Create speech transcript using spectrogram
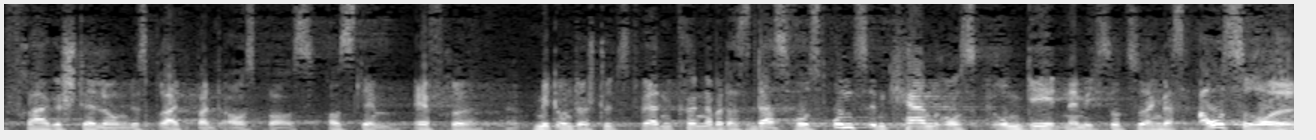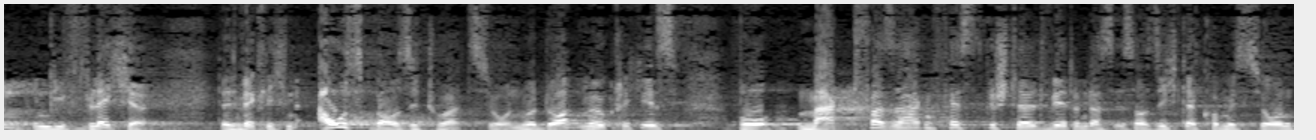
Fragestellungen des Breitbandausbaus aus dem EFRE äh, mit unterstützt werden können, aber dass das, wo es uns im Kern darum geht, nämlich sozusagen das Ausrollen in die Fläche der wirklichen Ausbausituation nur dort möglich ist, wo Marktversagen festgestellt wird. Und das ist aus Sicht der Kommission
